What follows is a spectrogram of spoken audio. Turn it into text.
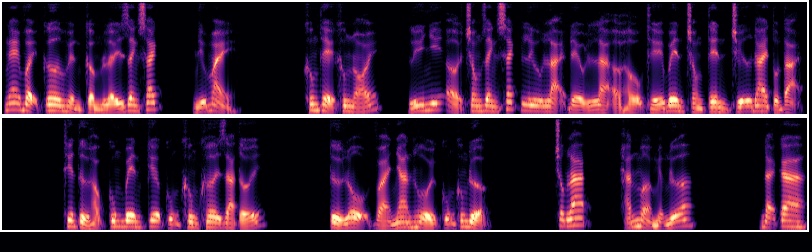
Nghe vậy cơ huyền cầm lấy danh sách, nhíu mày. Không thể không nói, Lý Nhĩ ở trong danh sách lưu lại đều là ở hậu thế bên trong tên chữ đai tồn tại. Thiên tử học cung bên kia cũng không khơi ra tới. Tử lộ và nhan hồi cũng không được. Chốc lát, hắn mở miệng nữa. Đại ca,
